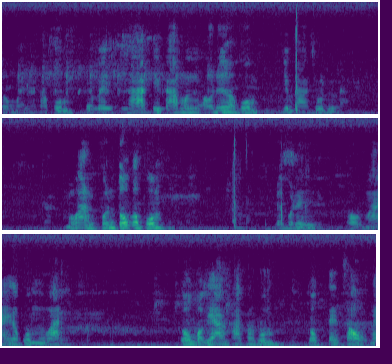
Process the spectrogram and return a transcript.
ต้องไปนะครับผมเดี๋ยวไปหาติดตามมึงเอาเด้อครับผมยิบดาชุดอยู่ละเมื่อวานฝนตกครับผมเรื่องบริออกไม้ครับผมเมื่อวานตกบักย่างครับครับผมตกเต้นเสาไหม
